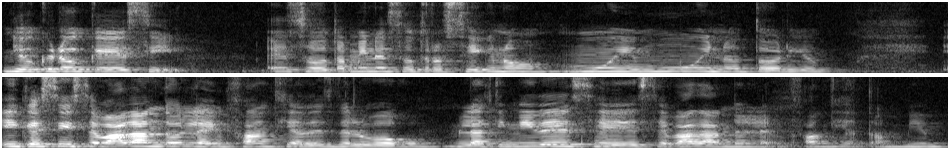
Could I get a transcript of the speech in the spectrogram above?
yo creo que sí, eso también es otro signo muy, muy notorio. Y que sí, se va dando en la infancia, desde luego. La timidez se, se va dando en la infancia también.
